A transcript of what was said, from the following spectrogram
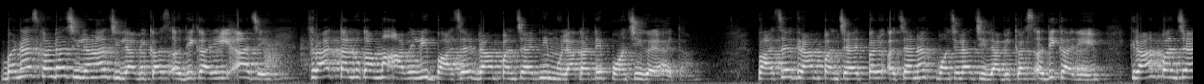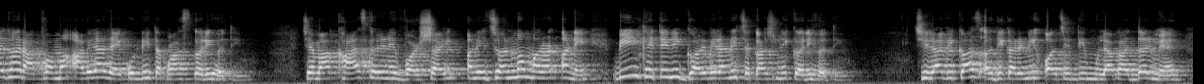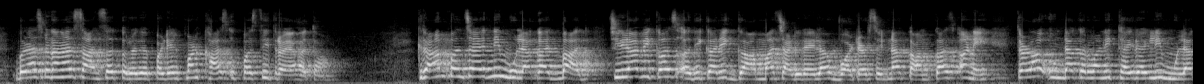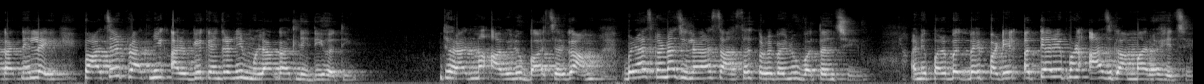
બનાસકાંઠા જિલ્લાના જિલ્લા વિકાસ અધિકારી આજે થરાદ તાલુકામાં આવેલી ભાચર ગ્રામ પંચાયતની મુલાકાતે પહોંચી ગયા હતા. ભાચર ગ્રામ પંચાયત પર અચાનક પહોંચેલા જિલ્લા વિકાસ અધિકારીએ ગ્રામ પંચાયતમાં રાખવામાં આવેલા રેકોર્ડની તપાસ કરી હતી. જેમાં ખાસ કરીને વરસાઈ અને જન્મ, મરણ અને બિનખેતીની ઘરવેરાની ચકાસણી કરી હતી. જિલ્લા વિકાસ અધિકારીની ઓચિંતી મુલાકાત દરમિયાન બનાસકાંઠાના સાંસદ પ્રવીણભાઈ પટેલ પણ ખાસ ઉપસ્થિત રહ્યા હતા. ગ્રામ પંચાયતની મુલાકાત બાદ જિલ્લા વિકાસ અધિકારી ગામમાં ચાલી રહેલા વોટર શેડના કામકાજ અને તળાવ ઊંડા કરવાની થઈ રહેલી મુલાકાતને લઈ પાછળ પ્રાથમિક આરોગ્ય કેન્દ્રની મુલાકાત લીધી હતી. થરાદમાં આવેલું બાસર ગામ બનાસકાંઠા જિલ્લાના સાંસદ પરબતભાઈનું વતન છે. અને પરબતભાઈ પટેલ અત્યારે પણ આ જ ગામમાં રહે છે.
